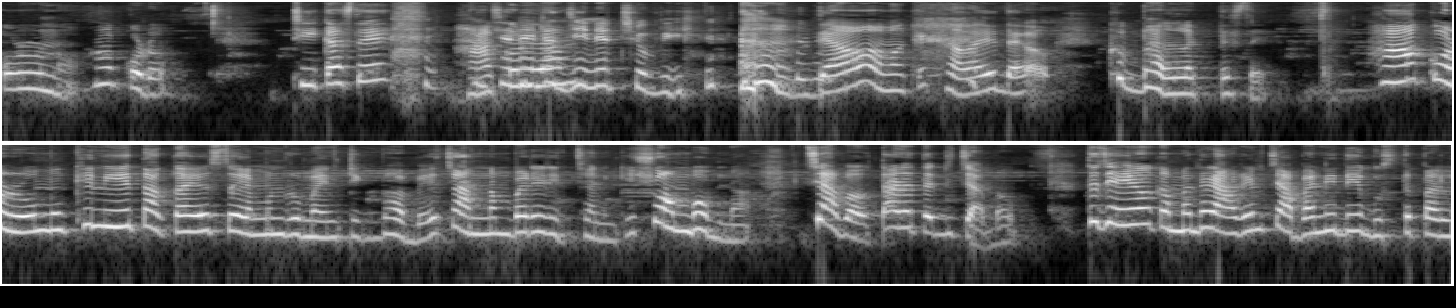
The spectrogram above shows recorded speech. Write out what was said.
করো না হাঁ করো। ঠিক আছে? হাঁ করলাম। জিনের ছবি। দাও আমাকে খাওয়াই দাও। খুব ভালো লাগতেছে। হ্যাঁ করো মুখে নিয়ে তাকায় এসো এমন রোমান্টিক ভাবে। চার নম্বরের ইচ্ছা নাকি? সম্ভব না। চাবাও তাড়াতাড়ি চাবাও যাই হোক, আমাদের আরেম চাবানি দিয়ে বুঝতে পারল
